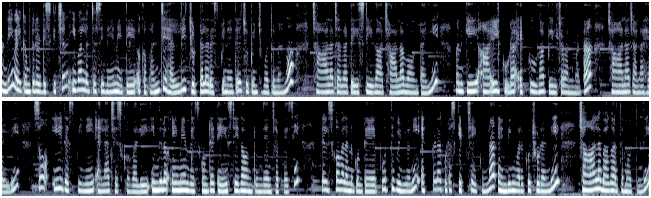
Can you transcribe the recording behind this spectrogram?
అండి వెల్కమ్ టు రెడ్డిస్ కిచెన్. ఇవాళ వచ్చేసి నేనైతే ఒక మంచి హెల్దీ చుట్టల రెసిపీని అయితే చూపించబోతున్నాను. చాలా చాలా టేస్టీగా చాలా బాగుంటాయి. మనకి ఆయిల్ కూడా ఎక్కువగా పీల్చవన్నమాట. చాలా చాలా హెల్దీ. సో ఈ రెసిపీని ఎలా చేసుకోవాలి ఇందులో ఏమేమి వేసుకుంటే టేస్టీగా ఉంటుంది అని చెప్పేసి తెలుసుకోవాలనుకుంటే పూర్తి వీడియోని ఎక్కడా కూడా స్కిప్ చేయకుండా ఎండింగ్ వరకు చూడండి. చాలా బాగా అర్థమవుతుంది.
